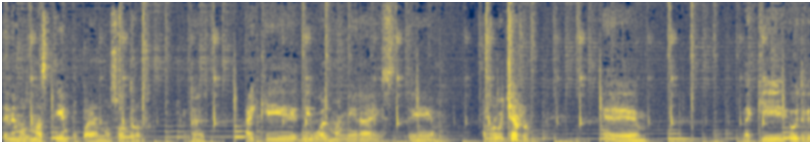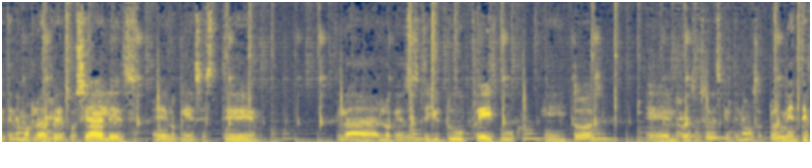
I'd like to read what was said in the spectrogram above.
tenemos más tiempo para nosotros, entonces hay que de igual manera este, aprovecharlo. Eh, aquí, ahorita que tenemos las redes sociales, eh, lo que es este, lo que es este YouTube, Facebook y todas eh, las redes sociales que tenemos actualmente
